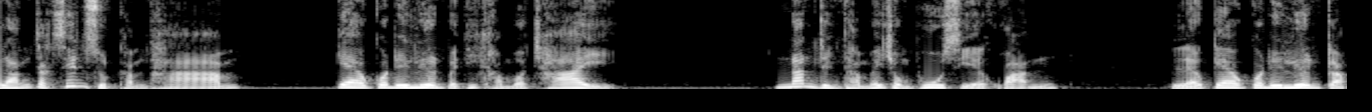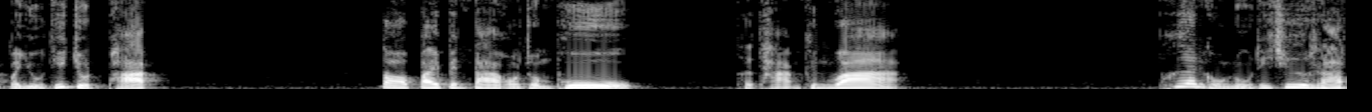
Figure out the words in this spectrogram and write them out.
หลังจากสิ้นสุดคำถาม แก้วก็ได้เลื่อนไปที่คำว่าใช่ นั่นจึงทำให้ชมพู่เสียขวัญ แล้วแก้วก็ได้เลื่อนกลับมาอยู่ที่จุดพัก ต่อไปเป็นตาของชมพู่ เธอถามขึ้นว่า เพื่อนของหนูที่ชื่อรัฐ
